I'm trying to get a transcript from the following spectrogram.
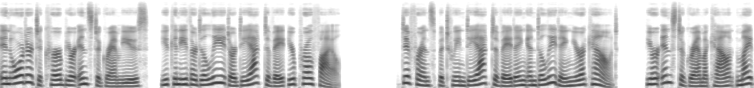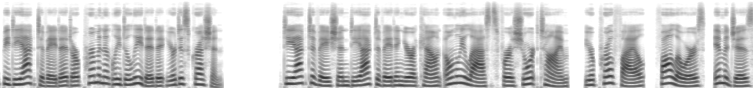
In order to curb your Instagram use, you can either delete or deactivate your profile. Difference between deactivating and deleting your account. Your Instagram account might be deactivated or permanently deleted at your discretion. Deactivation Deactivating your account only lasts for a short time. Your profile, followers, images,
